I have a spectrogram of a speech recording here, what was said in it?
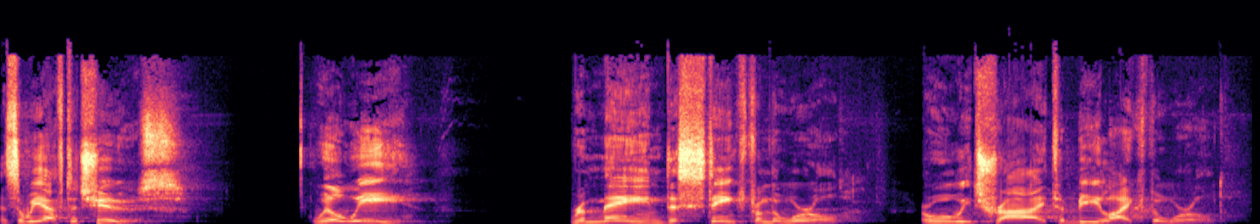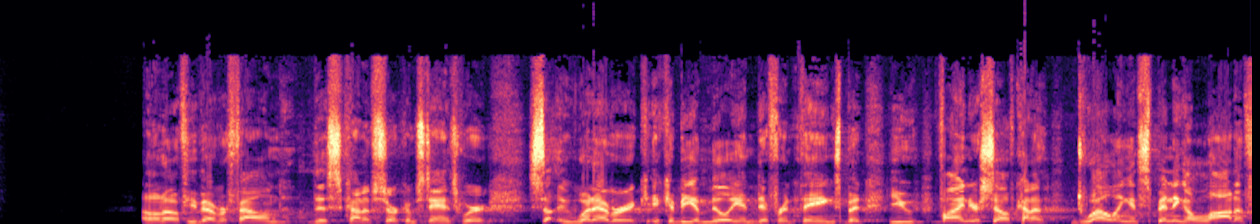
And so we have to choose. Will we remain distinct from the world, or will we try to be like the world? I don't know if you've ever found this kind of circumstance where whatever, it could be a million different things, but you find yourself kind of dwelling and spending a lot of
